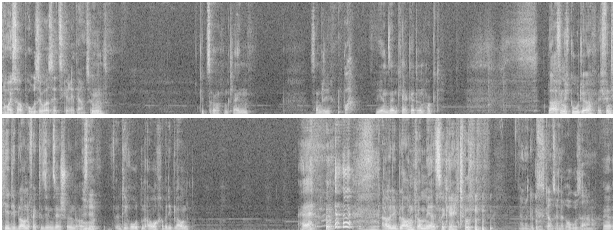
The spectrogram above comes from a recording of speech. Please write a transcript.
einmal so eine Pose, wo er seine Zigarette anzündet. Mhm. Gibt es auch einen kleinen Sanji, Boah, wie er in seinem Kerker drin hockt. Da finde ich gut, ja. Ich finde hier die blauen Effekte sehen sehr schön aus. Ne? Die roten auch, aber die blauen. Hä? aber die blauen kommen mehr zur Geltung. Und dann gibt es das Ganze in Rosa auch noch. ja.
